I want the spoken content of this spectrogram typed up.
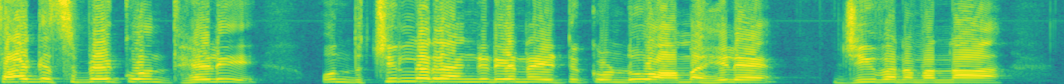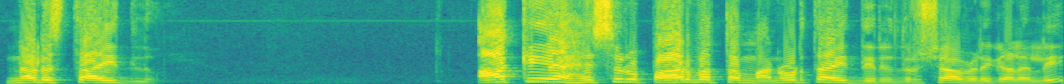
ಸಾಗಿಸಬೇಕು ಅಂತ ಹೇಳಿ ಒಂದು ಚಿಲ್ಲರೆ ಅಂಗಡಿಯನ್ನ ಇಟ್ಟುಕೊಂಡು ಆ ಮಹಿಳೆ ಜೀವನವನ್ನ ನಡೆಸ್ತಾ ಇದ್ಲು. ಆಕೆಯ ಹೆಸರು ಪಾರ್ವತಮ್ಮ ನೋಡ್ತಾ ಇದ್ದೀರಿ ದೃಶ್ಯಾವಳಿಗಳಲ್ಲಿ.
